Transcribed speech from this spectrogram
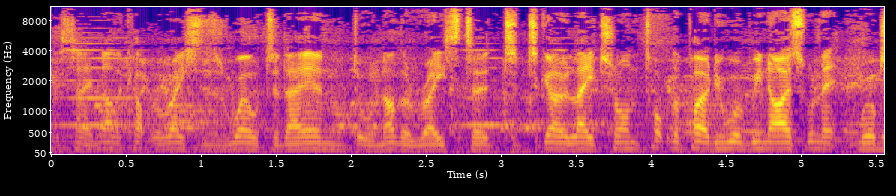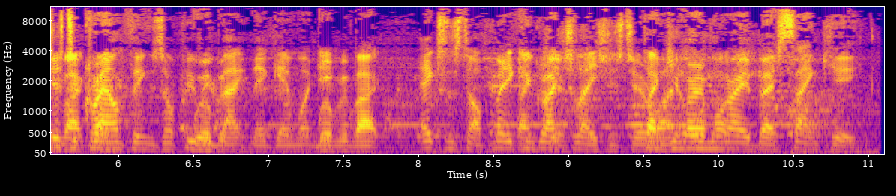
I say another couple of races as well today, and or another race to, to, to, go later on. Top of the podium would be nice, wouldn't it? We'll Just to crown then. things off. You'll we'll be, back there again, won't you? We'll be back. Excellent stuff. Many Thank congratulations you. to you. Thank you very All much. The very best. Thank you.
